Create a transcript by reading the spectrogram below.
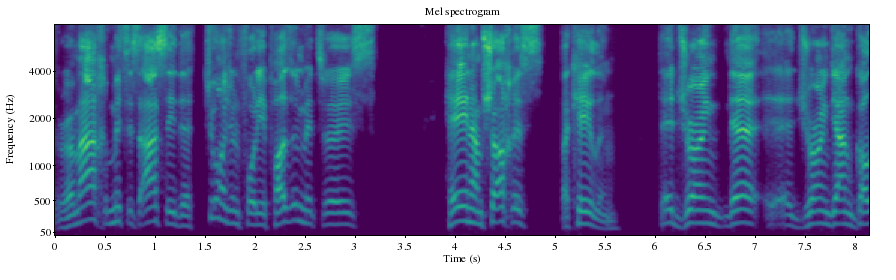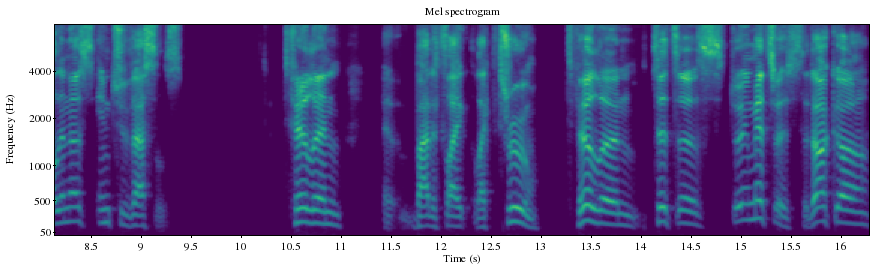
Ramach mitzvahs asi the 240 positive mitzvahs. Hey and hamshachis. They're drawing they're uh, drawing down godliness into vessels. Tefillin, uh, but it's like like through tefillin, tzitzis, doing mitzvahs, tzedakah,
